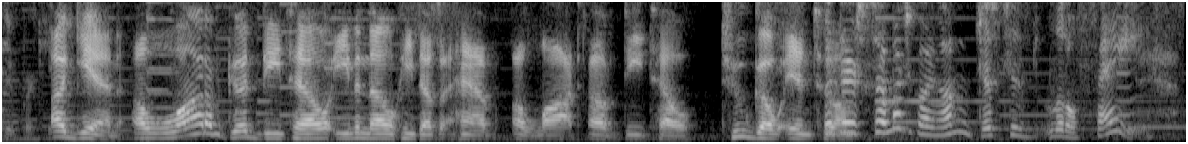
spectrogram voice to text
super cute. again, a lot of good detail, even though he doesn't have a lot of detail to go into but him. there's so much going on with just his little face.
